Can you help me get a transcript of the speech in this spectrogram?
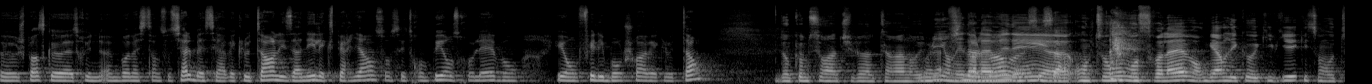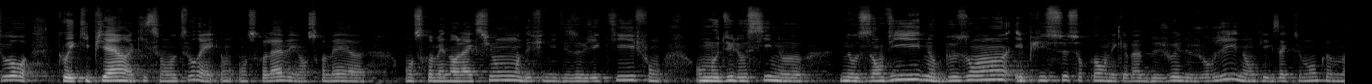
je pense qu'être une, un bon assistante sociale, ben, c'est avec le temps, les années, l'expérience. On s'est trompé, on se relève et on fait les bons choix avec le temps. Donc comme sur un, terrain de rugby, on est dans la mêlée, euh, on tombe, on se relève, on regarde les coéquipiers qui sont autour, coéquipières qui sont autour, et on, se relève et on se remet, euh, on se remet dans l'action, on définit des objectifs, on, on module aussi nos, nos, envies, nos besoins, et puis ce sur quoi on est capable de jouer le jour J. Donc exactement comme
